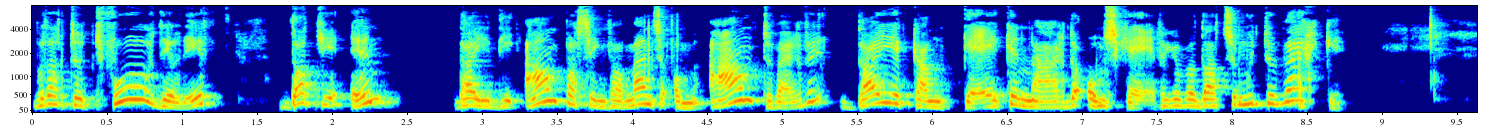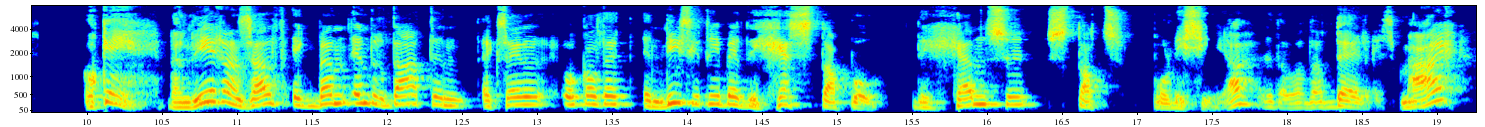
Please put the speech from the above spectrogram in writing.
Wat het voordeel heeft dat je in dat je die aanpassing van mensen om aan te werven, dat je kan kijken naar de omschrijvingen waar dat ze moeten werken. Oké, ik ben weer aan zelf. Ik ben inderdaad, in, ik zei ook altijd, in dienst getreden bij de Gestapo, de Gentse stadspolitie. Ja, dat, dat duidelijk is. Maar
